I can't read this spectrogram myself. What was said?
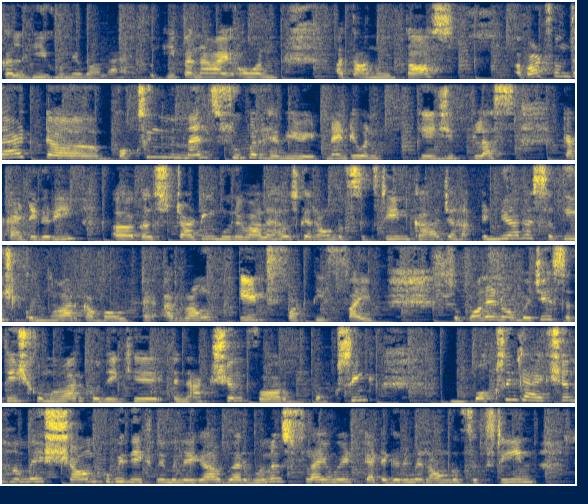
कल ही होने वाला है। तो keep an eye on Atanu Das. Apart from that boxing में men's super heavy weight 91 kg plus का कैटेगरी कल स्टार्टिंग होने वाला है उसके राउंड ऑफ़ 16 का जहाँ इंडिया में सतीश कुमार का बाउट है अराउंड 8:45 सो पौने नौ बजे सतीश कुमार को देखिए in action for boxing boxing का एक्शन हमें शाम को भी देखने मिलेगा where women's fly weight category में राउंड ऑफ़ 16 uh,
